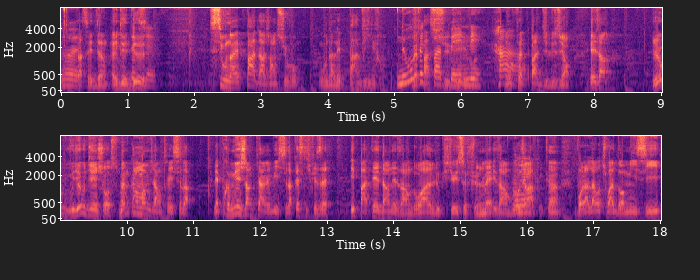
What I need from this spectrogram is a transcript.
Ouais. Ça, c'est d'un. Et de deux, si vous n'avez pas d'argent sur vous, vous n'allez pas vivre. Ne vous faites pas. Ah. Vous faites pas d'illusions. Et je vais vous je vous dire une chose. Même quand moi j'ai entré ici là, les premiers gens qui arrivaient ici là, qu'est-ce qu'ils faisaient? Ils partaient dans des endroits luxueux, ils se filmaient, ils envoyaient aux gens africains. Voilà là où tu vas dormir ici.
